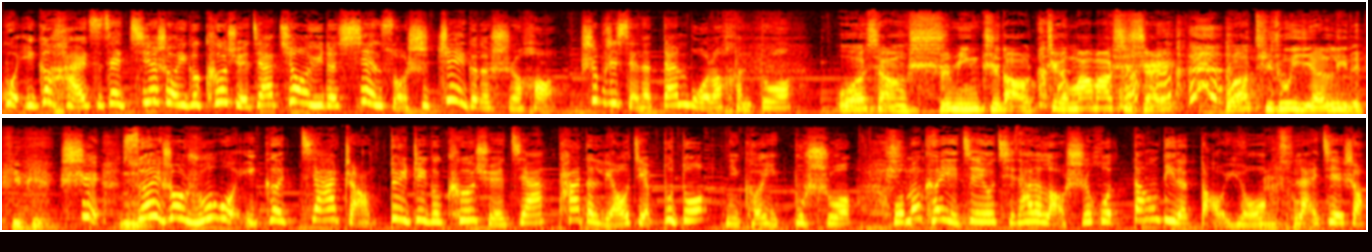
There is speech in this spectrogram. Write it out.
果一个孩子在接受一个科学家教育的线索是这个的时候，是不是显得单薄了很多？我想实名知道这个妈妈是谁，我要提出严厉的批评。是，所以说，如果一个家长对这个科学家他的了解不多，你可以不说，我们可以借由其他的老师或当地的导游来介绍。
